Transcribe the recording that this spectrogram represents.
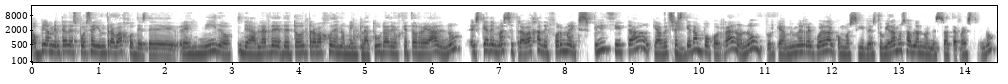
obviamente después hay un trabajo desde el nido de hablar de, todo el trabajo de nomenclatura de objeto real, ¿no? Es que además se trabaja de forma explícita que a veces queda un poco raro, ¿no? Porque a mí me recuerda como si le estuviéramos hablando en extraterrestre, ¿no?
